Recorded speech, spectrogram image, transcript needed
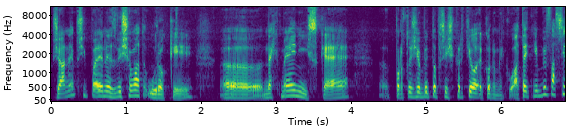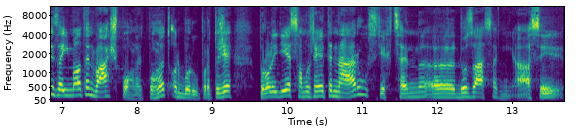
v žádném případě nezvyšovat úroky, eh, nechme je nízké, protože by to přiškrtilo ekonomiku. A teď mě by vlastně zajímal ten váš pohled, pohled odborů, protože pro lidi je samozřejmě ten nárůst těch cen eh, do zásadní a asi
